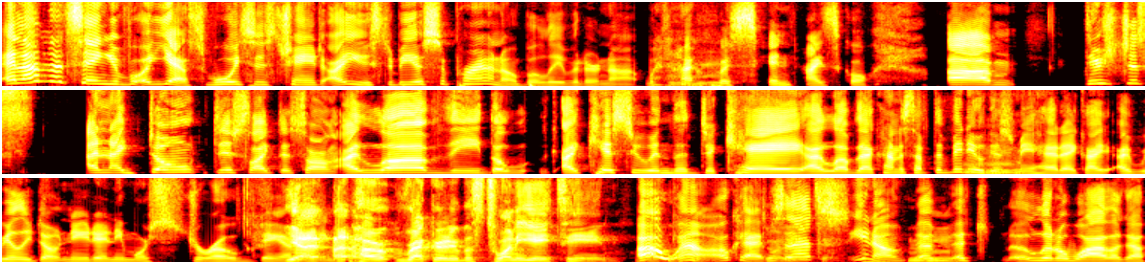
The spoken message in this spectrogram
and I'm not saying your voice. Yes, voices change. I used to be a soprano, believe it or not, when I Mhm. was in high school. Um, there's just and I don't dislike the song. I love the the I kiss you in the decay. I love that kind of stuff. The video gives Mhm. me a headache. I, I really don't need any more strobe dancing. Yeah, uh, her record it was 2018. Oh wow, okay. So that's you know Mhm. a, a, a little while ago.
